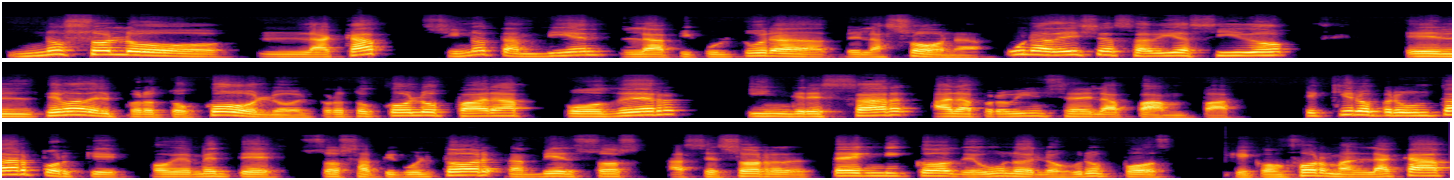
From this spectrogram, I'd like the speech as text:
no solo la CAP, sino también la apicultura de la zona. Una de ellas había sido el tema del protocolo, el protocolo para poder ingresar a la provincia de La Pampa. Te quiero preguntar, porque obviamente sos apicultor, también sos asesor técnico de uno de los grupos que conforman la CAP,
